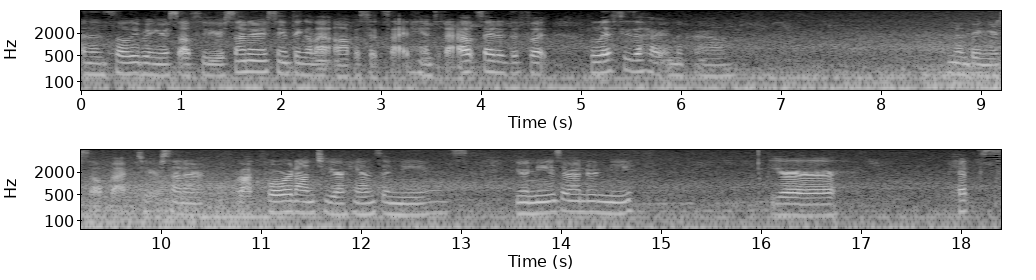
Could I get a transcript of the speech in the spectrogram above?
And then slowly bring yourself through your center. Same thing on that opposite side. Hand to the outside of the foot. Lift through the heart and the crown. And then bring yourself back to your center. Rock forward onto your hands and knees. Your knees are underneath your hips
